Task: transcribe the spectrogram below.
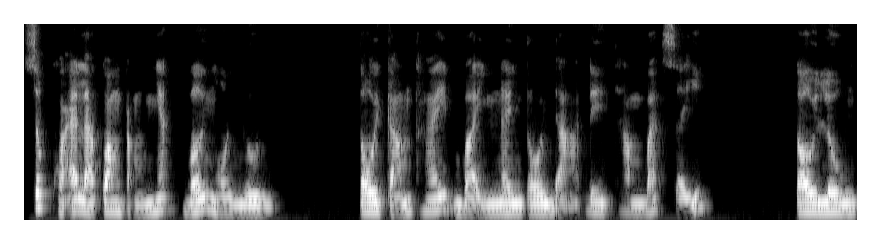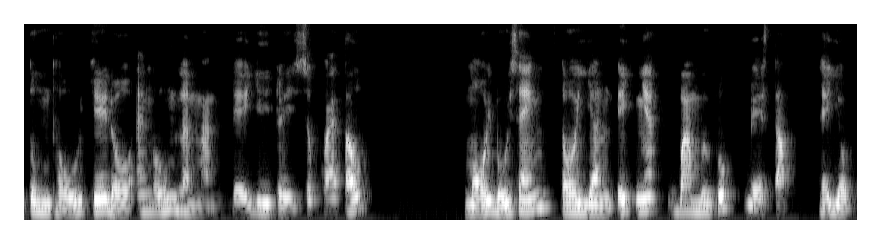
sức khỏe là quan trọng nhất với mọi người. Tôi cảm thấy bệnh nên tôi đã đi thăm bác sĩ. Tôi luôn tuân thủ chế độ ăn uống lành mạnh để duy trì sức khỏe tốt. Mỗi buổi sáng tôi dành ít nhất 30 phút để tập thể dục.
